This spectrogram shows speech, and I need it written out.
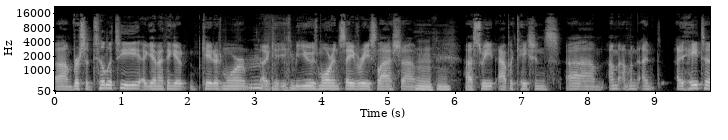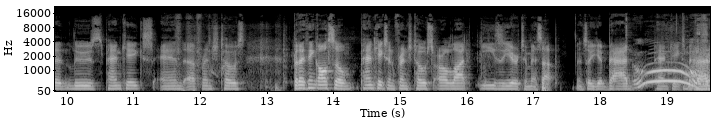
Um, versatility again, I think it caters more. Like it can be used more in savory slash um, uh, sweet applications. Um, I'm, I'm gonna- I, I hate to lose pancakes and uh, French toast, but I think also pancakes and French toast are a lot easier to mess up, and so you get bad pancakes, bad That French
